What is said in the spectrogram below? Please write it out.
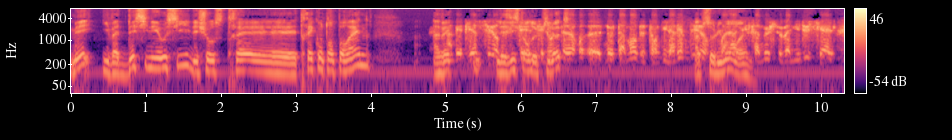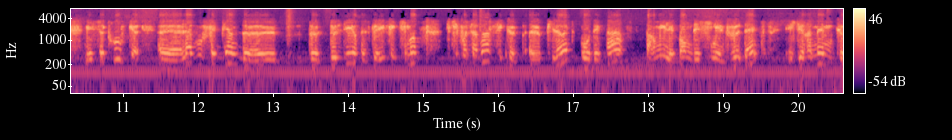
mais il va dessiner aussi des choses très très contemporaines avec ah, bien sûr, les histoires de pilotes, euh, notamment de Tanguy Laverdure, Absolument, les fameux chevaliers du ciel. Mais il se trouve que euh, là, vous faites bien de, de, le dire, parce qu'effectivement, ce qu'il faut savoir, c'est que euh, Pilote, au départ, parmi les bandes dessinées vedettes, et je dirais même que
